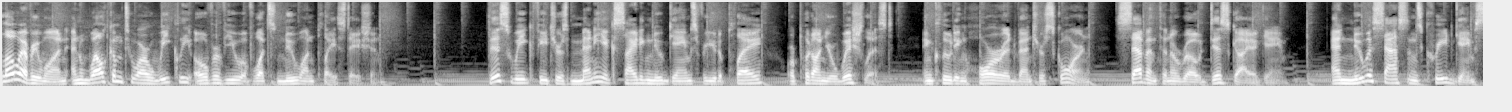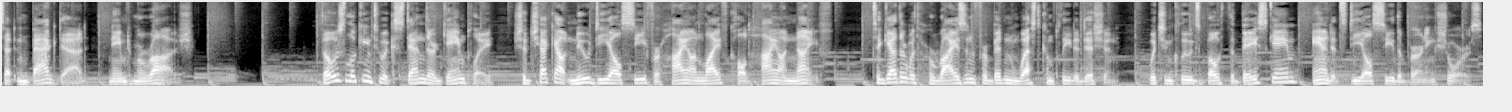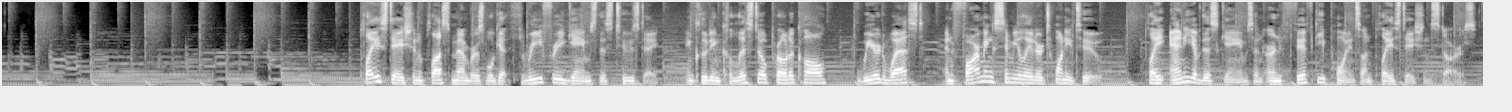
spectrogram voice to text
Hello, everyone, and welcome to our weekly overview of what's new on PlayStation. This week features many exciting new games for you to play or put on your wish list, including horror adventure Scorn, seventh in a row Disgaea game, and new Assassin's Creed game set in Baghdad named Mirage. Those looking to extend their gameplay should check out new DLC for High on Life called High on Knife, together with Horizon Forbidden West Complete Edition, which includes both the base game and its DLC The Burning Shores. PlayStation Plus members will get three free games this Tuesday, including Callisto Protocol, Weird West, and Farming Simulator 22. Play any of these games and earn 50 points on PlayStation Stars.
